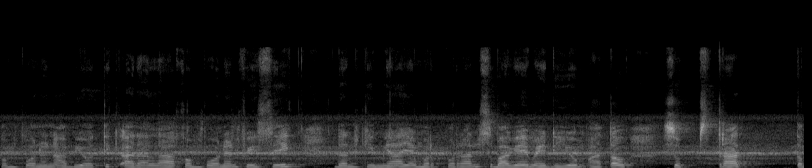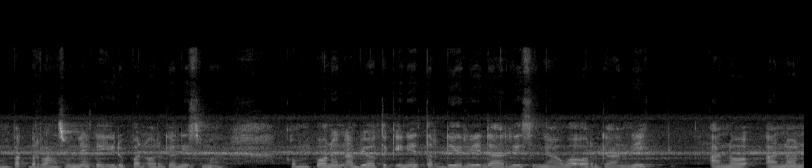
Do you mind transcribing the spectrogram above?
Komponen abiotik adalah komponen fisik dan kimia yang berperan sebagai medium atau substrat tempat berlangsungnya kehidupan organisme. Komponen abiotik ini terdiri dari senyawa organik, anon,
